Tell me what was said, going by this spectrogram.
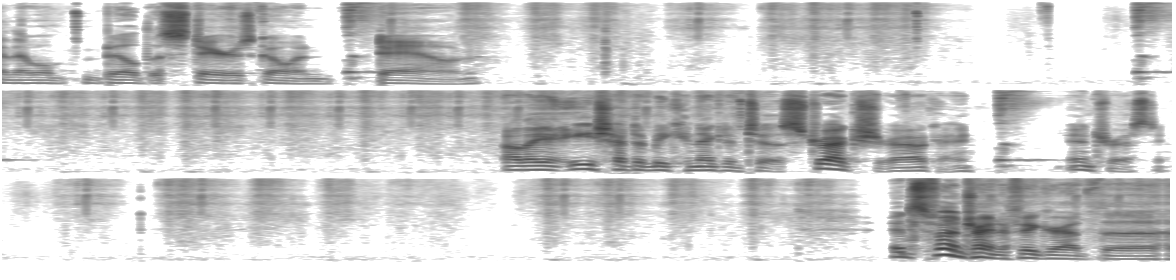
And then we'll build the stairs going down. Oh, they each had to be connected to a structure. Okay. Interesting. It's fun trying to figure out the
